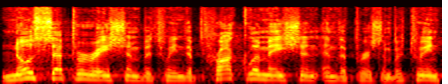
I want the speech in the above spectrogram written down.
No separation between the proclamation and the person, between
